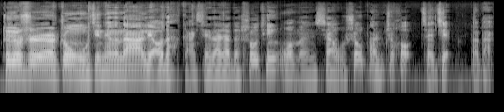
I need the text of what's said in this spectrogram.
这就是中午今天跟大家聊的，感谢大家的收听，我们下午收盘之后再见，拜拜。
